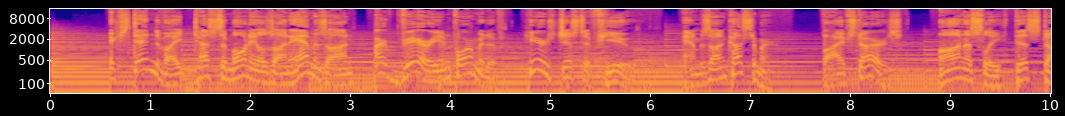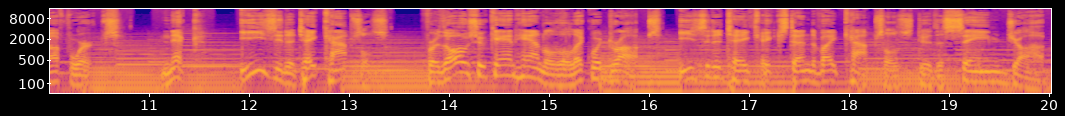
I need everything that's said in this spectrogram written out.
Extendovite testimonials on Amazon are very informative. Here's just a few Amazon customer, five stars. Honestly, this stuff works. Nick, easy to take capsules. For those who can't handle the liquid drops, easy to take Extendovite capsules do the same job.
